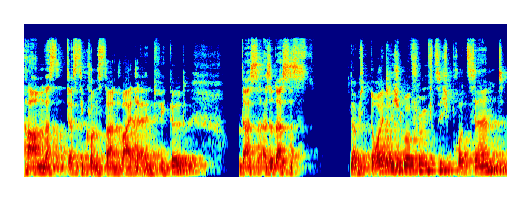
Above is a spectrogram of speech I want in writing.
haben, das, das die konstant weiterentwickelt. Das, also das ist, glaube ich, deutlich über 50 Prozent.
